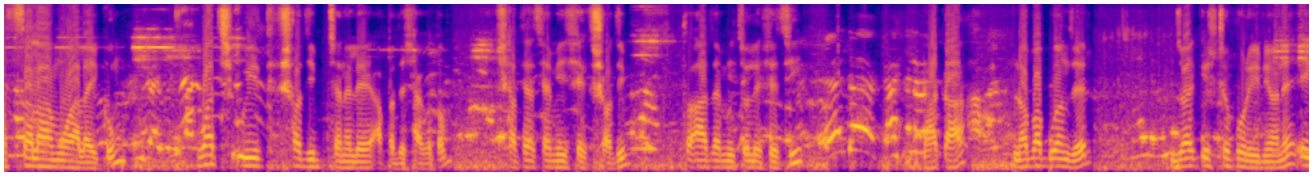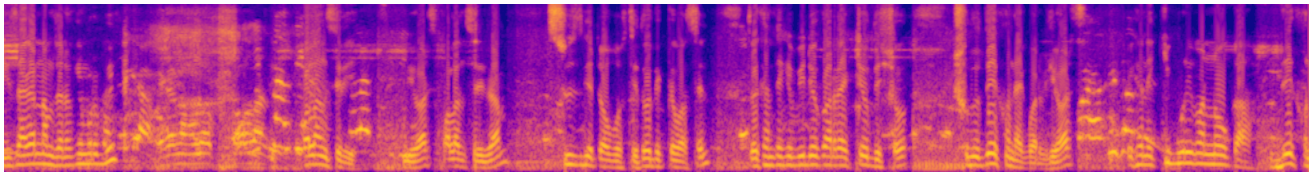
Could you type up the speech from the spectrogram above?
আসসালামু আলাইকুম। ওয়াচ উইথ সজীব চ্যানেলে আপনাদের স্বাগতম। সাথে আছে আমি শেখ সজীব। তো আজ আমি চলে এসেছি ঢাকা, নবাবগঞ্জের জয়কৃষ্ণপুর ইউনিয়নে। এই জায়গার নাম জানো কি মুরব্বী? কলানসিরি। ভিউয়ার্স কলানসিরি গ্রাম সুইচ গেটে অবস্থিত, দেখতে পাচ্ছেন। তো এখান থেকে ভিডিও করার একটি উদ্দেশ্য, শুধু দেখুন একবার ভিউয়ার্স এখানে কি পরিমাণ নৌকা? দেখুন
